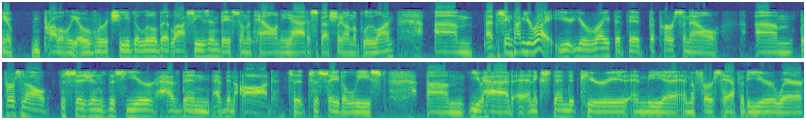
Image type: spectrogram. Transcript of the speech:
you know probably overachieved a little bit last season based on the talent he had, especially on the blue line. Um, at the same time, you're right. You, you're right that the the personnel um, the personnel decisions this year have been have been odd to to say the least. Um, you had an extended period in the uh, in the first half of the year where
